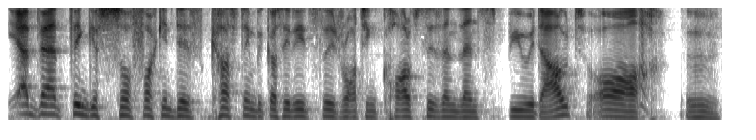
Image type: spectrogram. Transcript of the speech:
Yeah, that thing is so fucking disgusting because it eats the rotting corpses and then spew it out. Oh, ugh.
